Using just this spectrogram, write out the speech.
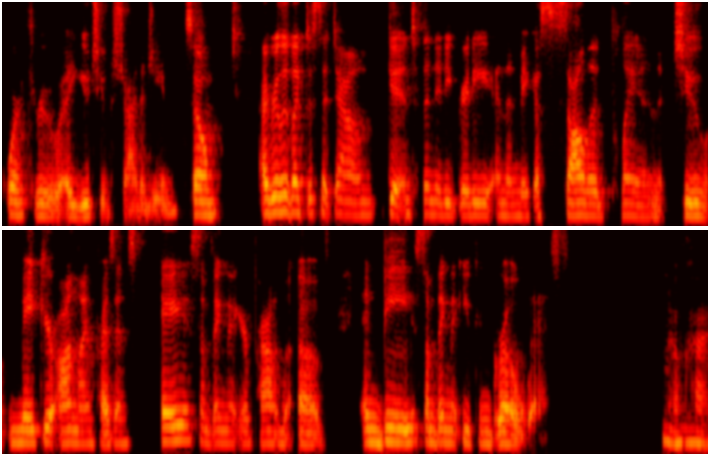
or through a YouTube strategy. So I really like to sit down, get into the nitty gritty, and then make a solid plan to make your online presence A, something that you're proud of, and B, something that you can grow with. Mm-hmm. Okay.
